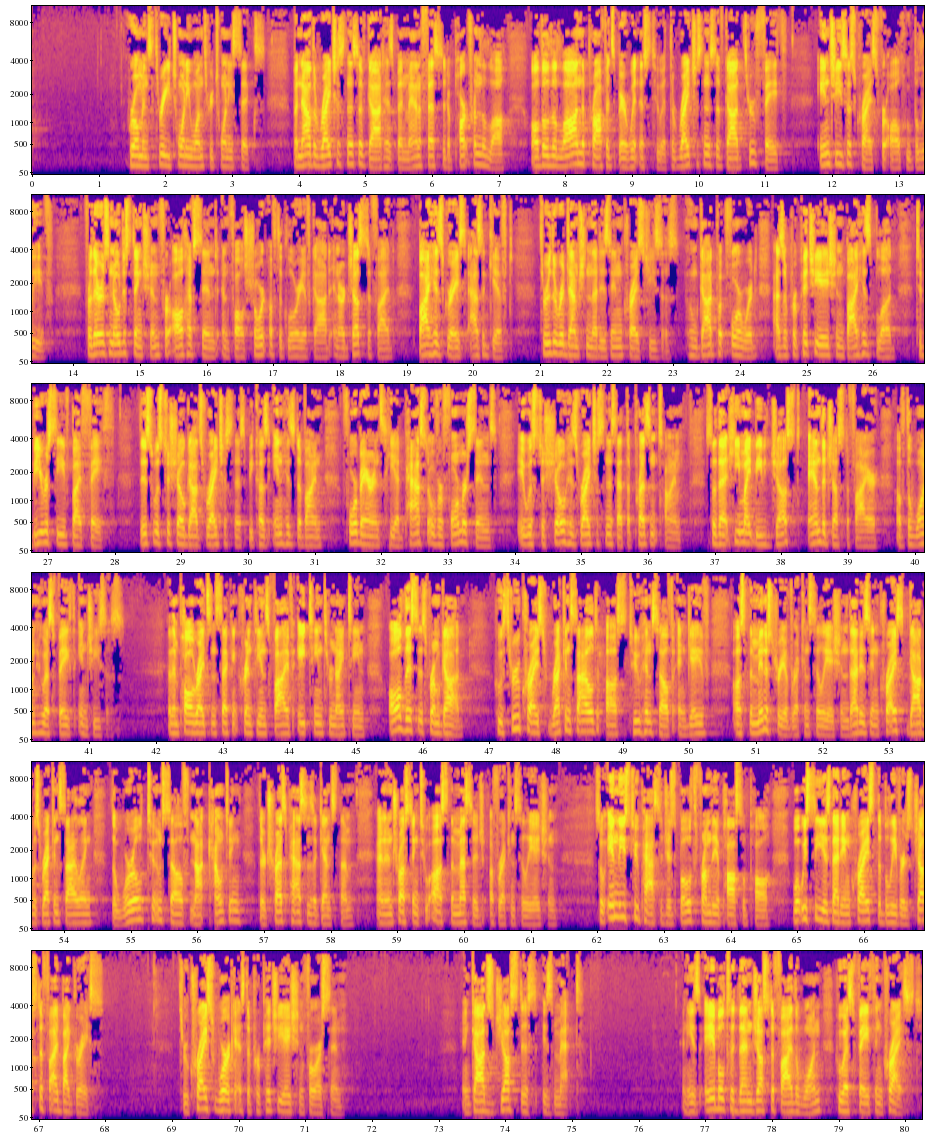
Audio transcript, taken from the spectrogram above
Romans 3 21 through 26. But now the righteousness of God has been manifested apart from the law, although the law and the prophets bear witness to it, the righteousness of God through faith in Jesus Christ for all who believe. For there is no distinction, for all have sinned and fall short of the glory of God and are justified by his grace as a gift through the redemption that is in Christ Jesus, whom God put forward as a propitiation by his blood to be received by faith. This was to show God's righteousness because in his divine forbearance he had passed over former sins. It was to show his righteousness at the present time, so that he might be just and the justifier of the one who has faith in Jesus. And then Paul writes in 2 Corinthians 5 18 through 19, All this is from God who through Christ reconciled us to himself and gave us the ministry of reconciliation. That is, in Christ, God was reconciling the world to himself, not counting their trespasses against them, and entrusting to us the message of reconciliation. So, in these two passages, both from the Apostle Paul, what we see is that in Christ the believer is justified by grace through Christ's work as the propitiation for our sin. And God's justice is met. And he is able to then justify the one who has faith in Christ.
